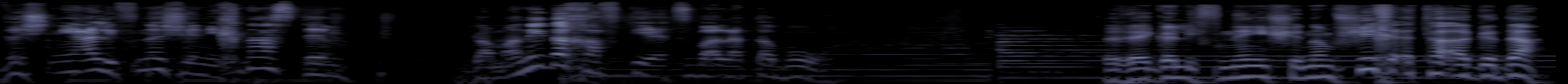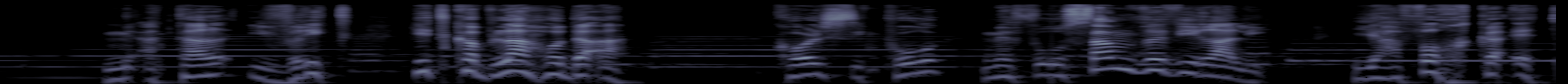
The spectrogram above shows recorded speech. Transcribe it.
ושנייה לפני שנכנסתם, גם אני דחפתי אצבע לטבור. רגע לפני שנמשיך את האגדה, מאתר עברית התקבלה הודעה. כל סיפור מפורסם וויראלי יהפוך כעת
